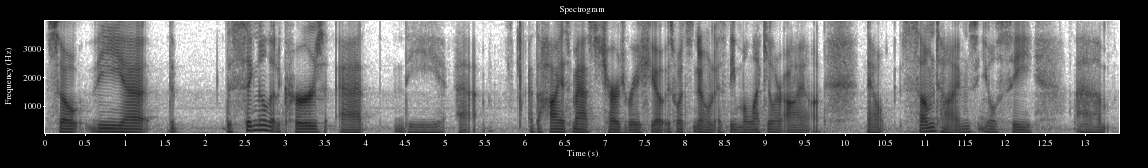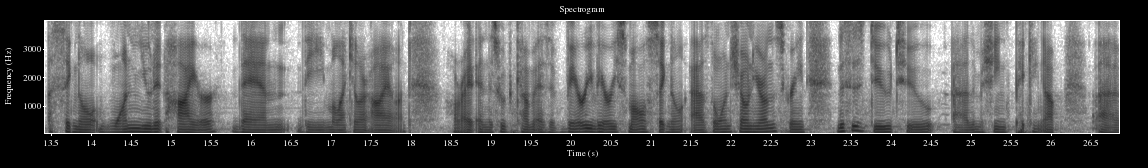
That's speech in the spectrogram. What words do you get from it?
so the uh, the the signal that occurs at the uh, at the highest mass to charge ratio is what's known as the molecular ion. Now, sometimes you'll see um, a signal one unit higher than the molecular ion. All right, and this would come as a very, very small signal as the one shown here on the screen. This is due to uh, the machine picking up uh,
